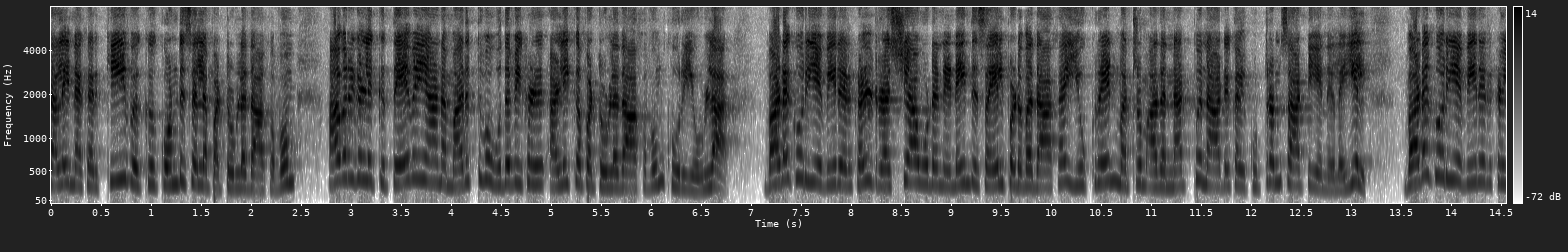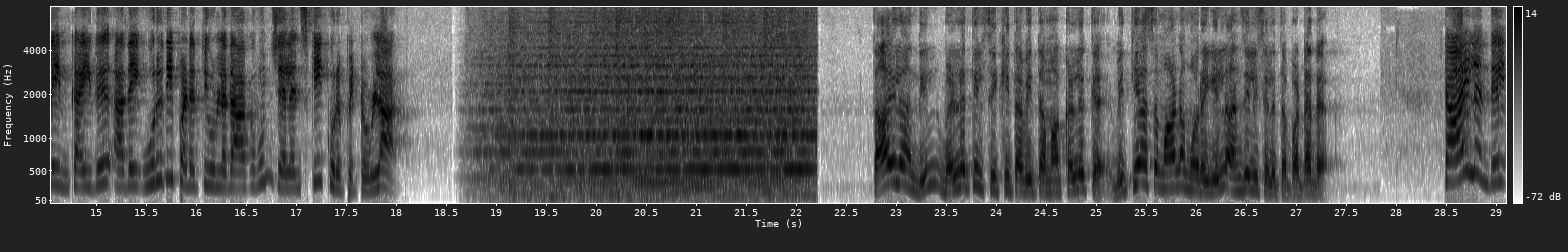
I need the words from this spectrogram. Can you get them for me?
தலைநகர் கீவுக்கு கொண்டு செல்லப்பட்டுள்ளதாகவும் அவர்களுக்கு தேவையான மருத்துவ உதவிகள் அளிக்கப்பட்டுள்ளதாகவும் கூறியுள்ளார். வடகொரிய வீரர்கள் ரஷ்யாவுடன் இணைந்து செயல்படுவதாக யுக்ரைன் மற்றும் அதன் நட்பு நாடுகள் குற்றம் சாட்டிய நிலையில் வடகொரிய வீரர்களின் கைது அதை உறுதிப்படுத்தியுள்ளதாகவும் ஜெலன்ஸ்கி குறிப்பிட்டுள்ளார். தாய்லாந்தில் வெள்ளத்தில் சிக்கி தவித்த மக்களுக்கு வித்தியாசமான முறையில் அஞ்சலி செலுத்தப்பட்டது. தாய்லாந்தில்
